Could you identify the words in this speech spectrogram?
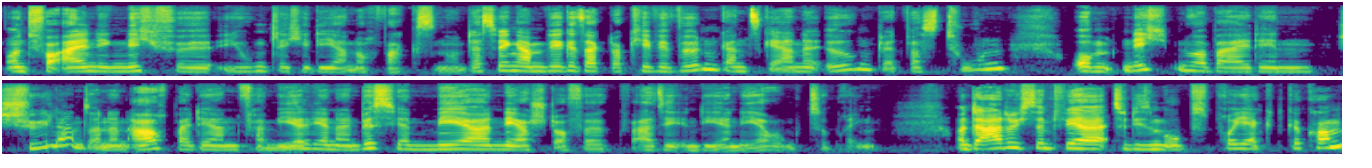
und vor allen Dingen nicht für Jugendliche, die ja noch wachsen. Und deswegen haben wir gesagt, okay, wir würden ganz gerne irgendetwas tun, um nicht nur bei den Schülern, sondern auch bei deren Familien ein bisschen mehr Nährstoffe quasi in die Ernährung zu bringen. Und dadurch sind wir zu diesem Obstprojekt gekommen.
